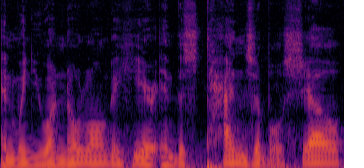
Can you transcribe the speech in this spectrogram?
And when you are no longer here in this tangible shell,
